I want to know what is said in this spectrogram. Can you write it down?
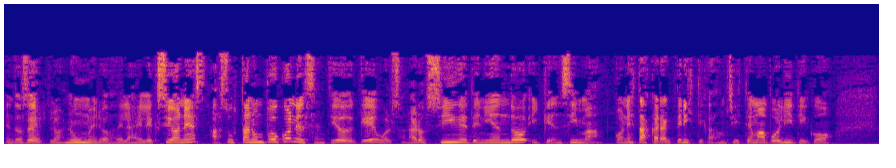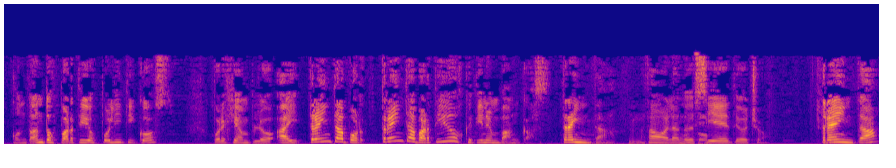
Entonces, los números de las elecciones asustan un poco en el sentido de que Bolsonaro sigue teniendo y que encima, con estas características de un sistema político con tantos partidos políticos, por ejemplo, hay 30, por, 30 partidos que tienen bancas. 30. No estamos hablando de Montón. 7, 8. 30.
